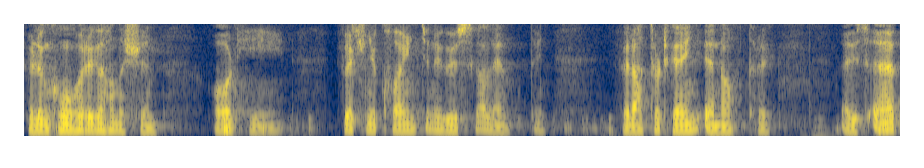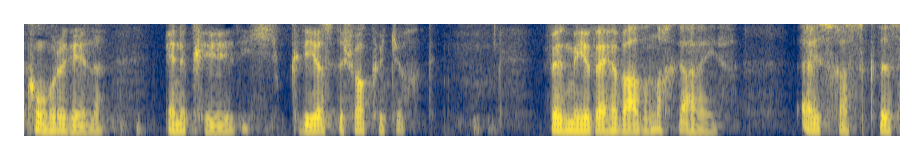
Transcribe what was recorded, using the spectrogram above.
fel yng nghwyr ag hynny sin, o'r hyn, Felchyn yw cloentin y gwsga lentyn. Fel atwrt gain enol treg. Agus e cwr y gael yn y cyddill. Cyddias dy sio cydioch. Fydd mi fe hefadnach gaif. Agus chasgdys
